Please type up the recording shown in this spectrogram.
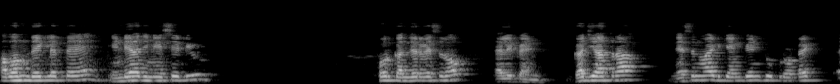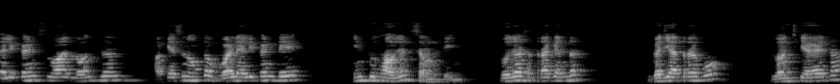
अब हम देख लेते हैं India initiative for conservation of elephant Gaj Yatra nationwide campaign to protect elephants was launch on of the world elephant day in 2017 2017 के अंदर गज यात्रा को लॉन्च किया गया था।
